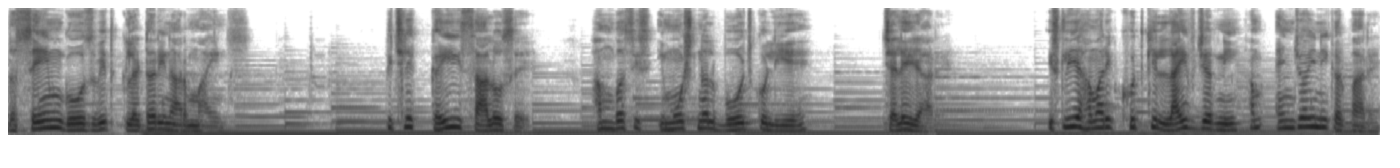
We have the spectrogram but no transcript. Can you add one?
The same goes with clutter in our minds पिछले कई सालों से हम बस इस इमोशनल बोझ को लिए चले जा रहे हैं। इसलिए हमारी खुद की लाइफ जर्नी हम एंजॉय नहीं कर पा रहे।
